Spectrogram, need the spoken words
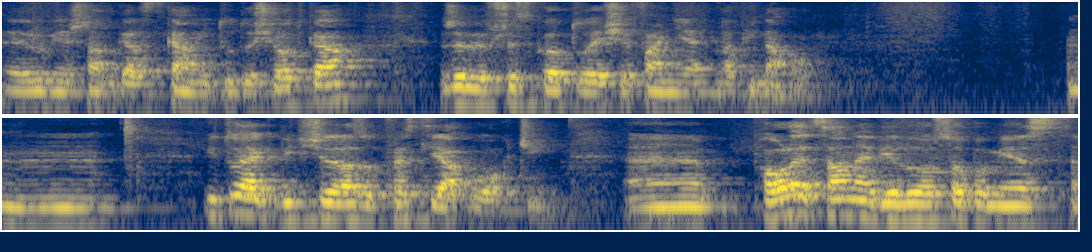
również nadgarstkami tu do środka, żeby wszystko tutaj się fajnie napinało. Mm, I tu jak widzicie od razu kwestia łokci. Polecane wielu osobom jest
